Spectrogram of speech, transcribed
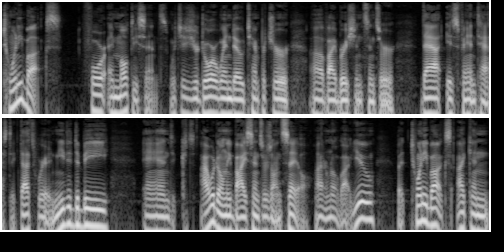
Twenty bucks for a multi-sense, which is your door window temperature uh, vibration sensor. That is fantastic. That's where it needed to be. And I would only buy sensors on sale. I don't know about you, but 20 bucks, I can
